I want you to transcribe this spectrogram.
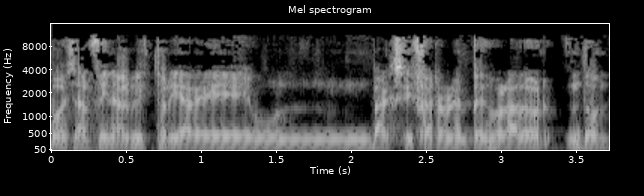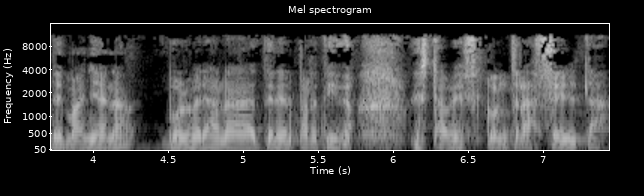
Pues al final victoria de un Baxi Ferrol en pez volador, donde mañana volverán a tener partido. Esta vez contra Celta.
